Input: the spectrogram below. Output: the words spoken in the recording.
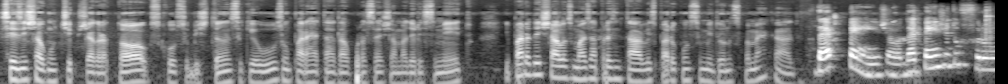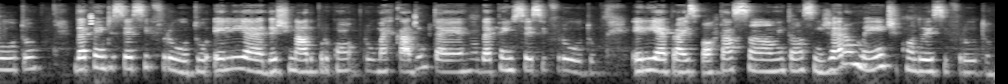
se existe algum tipo de agrotóxico ou substância que usam para retardar o processo de amadurecimento e para deixá-las mais apresentáveis para o consumidor no supermercado. Depende, ó, depende do fruto, depende se esse fruto ele é destinado para o mercado interno, depende se esse fruto ele é para exportação. Então, assim, geralmente quando esse fruto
